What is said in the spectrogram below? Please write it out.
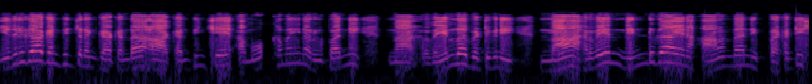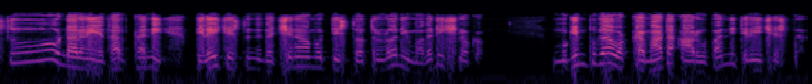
ఎదురుగా కనిపించడం కాకుండా ఆ కనిపించే అమోఘమైన రూపాన్ని నా హృదయంలో పెట్టుకుని నా హృదయం నిండుగా ఆయన ఆనందాన్ని ప్రకటిస్తూ ఉండాలనే యథార్థాన్ని తెలియచేస్తుంది దక్షిణామూర్తి స్తోత్రంలోని మొదటి శ్లోకం. ముగింపుగా ఒక్క మాట ఆ రూపాన్ని తెలియచేస్తారు.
